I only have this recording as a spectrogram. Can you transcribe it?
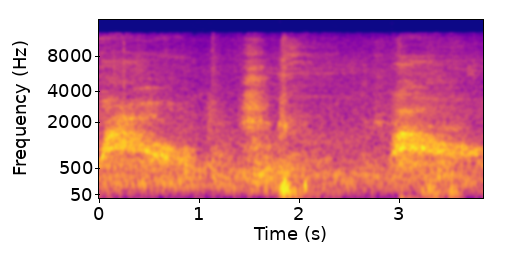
Wow. wow.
